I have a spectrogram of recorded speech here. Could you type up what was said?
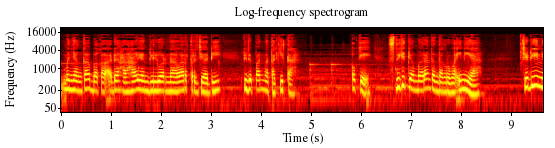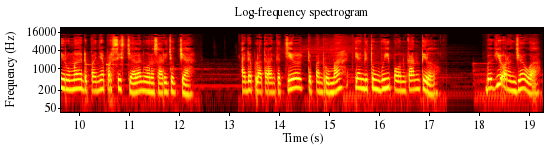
menyangka bakal ada hal-hal yang di luar nalar terjadi di depan mata kita. Oke, sedikit gambaran tentang rumah ini ya. Jadi ini rumah depannya persis jalan Wonosari Jogja. Ada pelataran kecil depan rumah yang ditumbuhi pohon kantil. Bagi orang Jawa,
